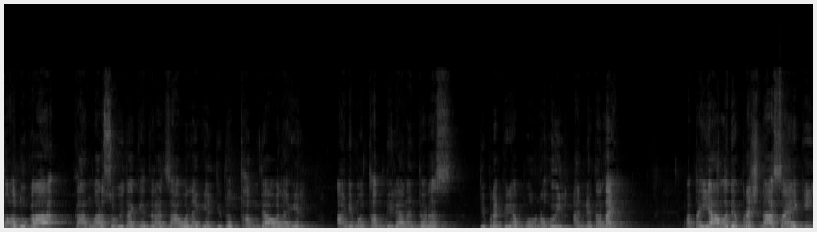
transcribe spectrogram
तालुका कामगार सुविधा केंद्रात जावं लागेल तिथं थंब द्यावं लागेल आणि मग थंब दिल्यानंतरच ती प्रक्रिया पूर्ण होईल अन्यथा नाही. आता यामध्ये प्रश्न असा आहे की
